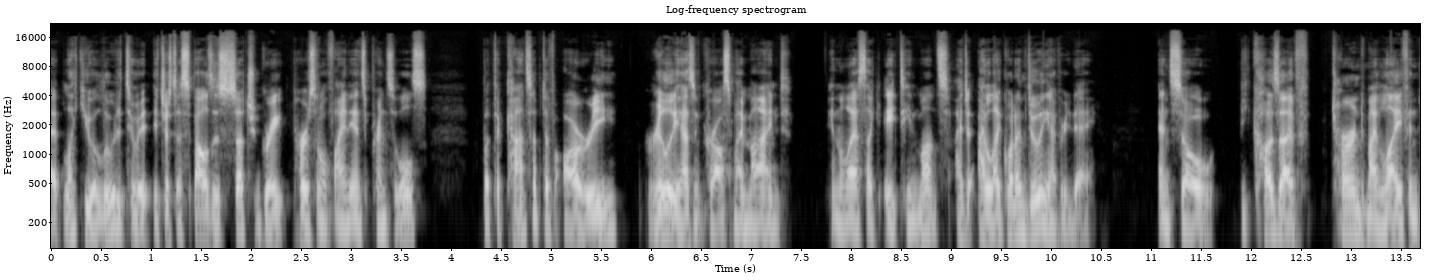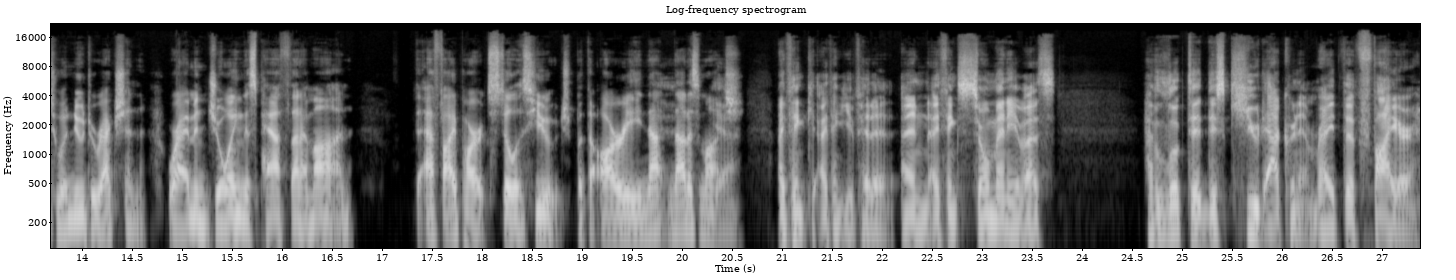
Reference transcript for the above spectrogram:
I- like you alluded to it, it just espouses such great personal finance principles. But the concept of RE really hasn't crossed my mind in the last like 18 months. I, I like what I'm doing every day. And so, because I've turned my life into a new direction where I'm enjoying this path that I'm on, the FI part still is huge, but the RE, not, Yeah, not as much. yeah. I think I think you've hit it, and I think so many of us have looked at this cute acronym, right? The FIRE,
